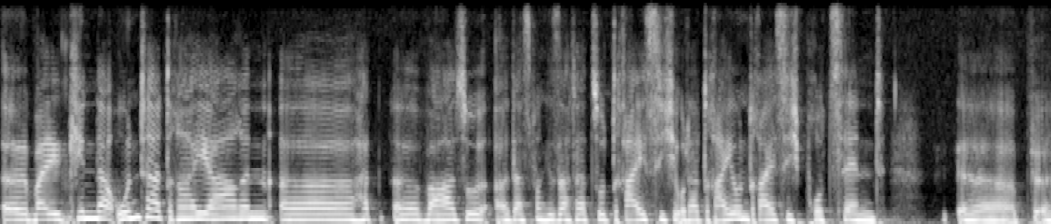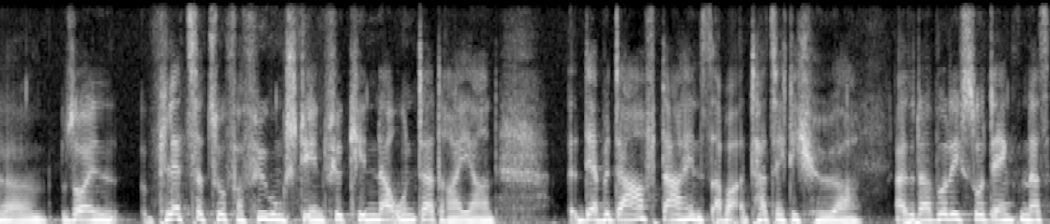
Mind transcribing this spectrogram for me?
Äh, bei Kinder unter drei Jahren äh, hat, äh, war so, dass man gesagt hat, so 30 oder 33 Prozent äh, äh, sollen Plätze zur Verfügung stehen für Kinder unter drei Jahren. Der Bedarf dahin ist aber tatsächlich höher. Also da würde ich so denken, dass,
